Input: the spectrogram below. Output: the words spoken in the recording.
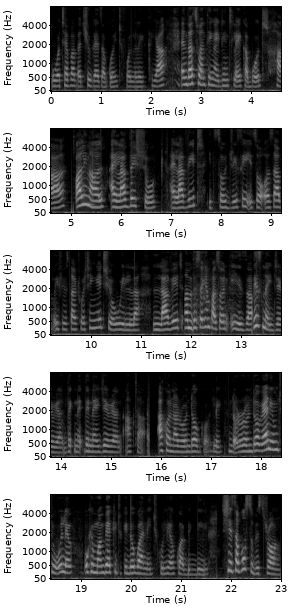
whatever that you guys are going to follow like yeah. And that's one thing i didn't like about her. All in all i love this show i love it. It's so juicy. It's so awesome. If you start watching it you will uh, love it. Um the second person is uh, this nigerian the, the nigerian actor. Ako na rondogo like rondogo yani mtu ule ukimwambia kitu kidogo anaichukulia kwa big deal. She's supposed to be strong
